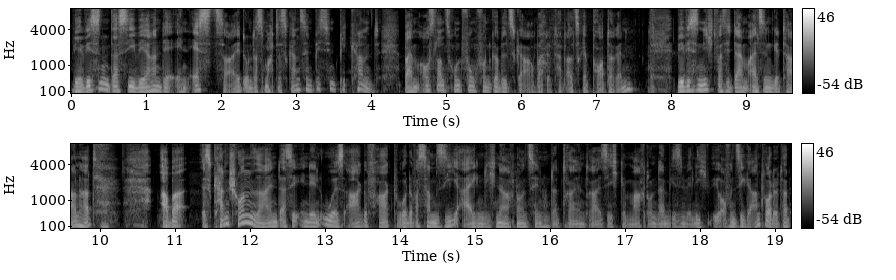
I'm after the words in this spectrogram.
wir wissen, dass sie während der NS-Zeit, und das macht das Ganze ein bisschen pikant, beim Auslandsrundfunk von Goebbels gearbeitet hat als Reporterin. Wir wissen nicht, was sie da im Einzelnen getan hat, aber es kann schon sein, dass sie in den USA gefragt wurde, was haben Sie eigentlich nach 1933 gemacht? Und dann wissen wir nicht, wie offen sie geantwortet hat.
